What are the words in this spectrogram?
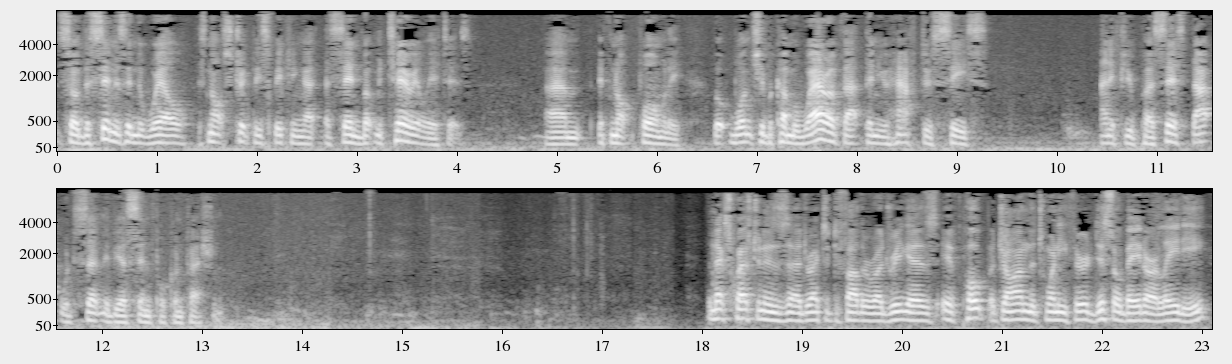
so the sin is in the will. It's not strictly speaking a, a sin, but materially it is, um, if not formally. But once you become aware of that, then you have to cease. And if you persist, that would certainly be a sinful confession. The next question is uh, directed to Father Rodriguez. If Pope John the 23rd disobeyed Our Lady,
